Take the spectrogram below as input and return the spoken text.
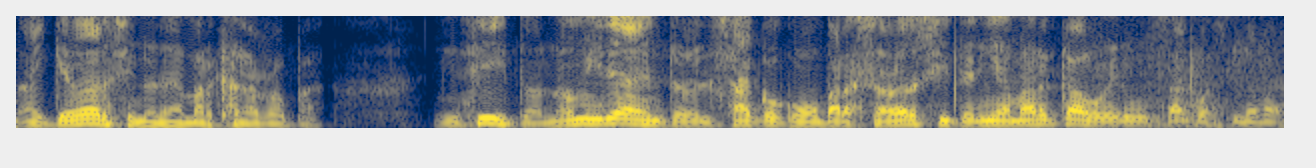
Hay que ver si no de marca la ropa. Insisto, no miré dentro del saco como para saber si tenía marca o era un saco así nomás.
